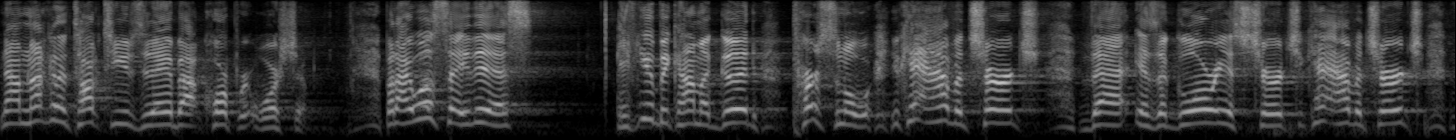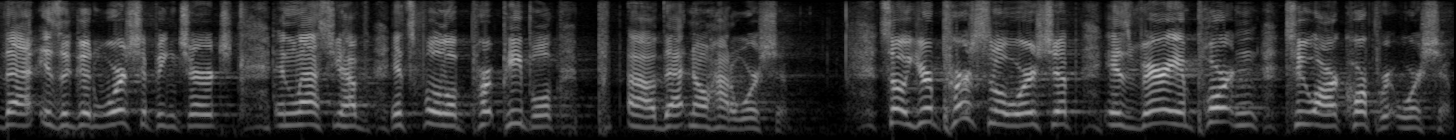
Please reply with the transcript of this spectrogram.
Now, I'm not going to talk to you today about corporate worship, but I will say this if you become a good personal you can't have a church that is a glorious church you can't have a church that is a good worshiping church unless you have it's full of per- people uh, that know how to worship so, your personal worship is very important to our corporate worship.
